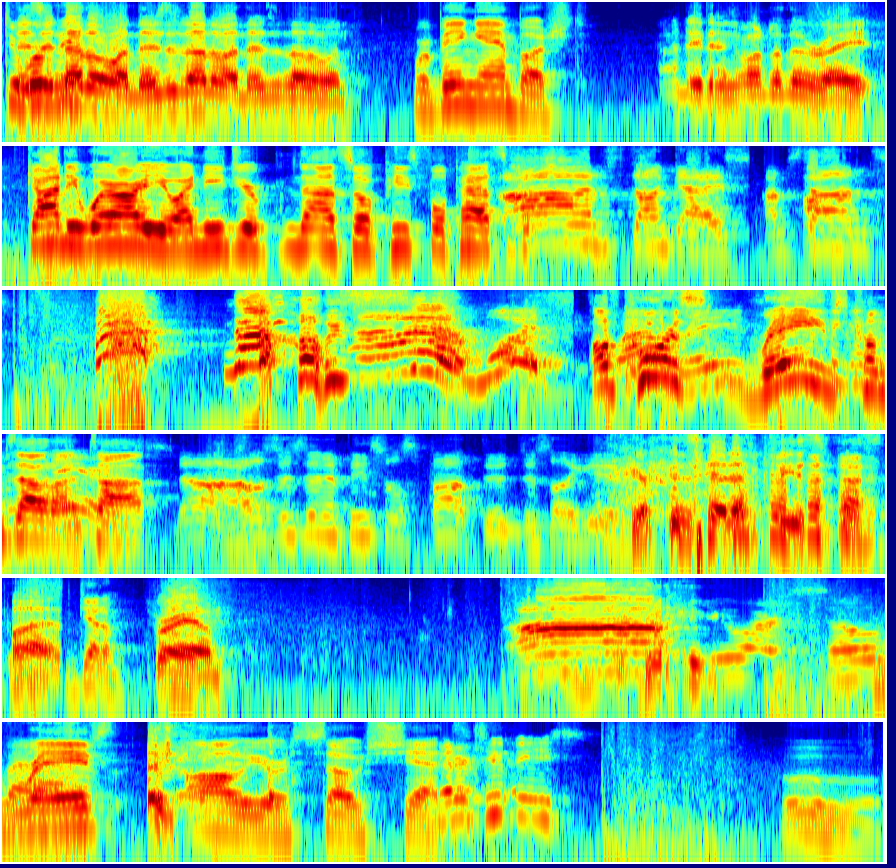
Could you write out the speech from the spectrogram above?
Dude, There's another one. There's another one. There's another one. we're being ambushed. Gandhi, there's one to the right. Gandhi, where are you? I need your not so peaceful pass. Ah, I'm stunned, guys. I'm stunned. Ah! no, Ah, shit! what? Of Wow, course, Raves Raves comes out on top. No, was just in a peaceful spot, dude, just like you. He was in a peaceful spot. Get him. Spray him. ah! You are so bad. Raves. Oh, you're so shit. Better two piece. Ooh.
